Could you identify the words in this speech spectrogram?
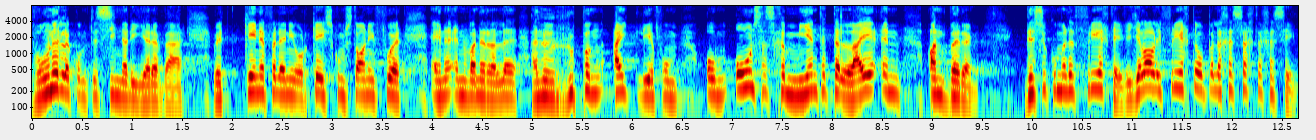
wonderlik om te sien dat die Here werk. Jy weet, ken of hulle in die orkes kom staan hier voor en in wanneer hulle hulle roeping uitleef om om ons as gemeente te lei in aanbidding. Dis hoekom hulle vreugde het. Het julle al die vreugde op hulle gesigte gesien?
